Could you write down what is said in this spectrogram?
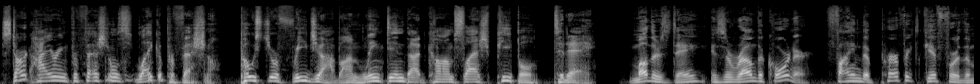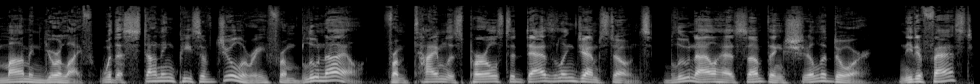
Start hiring professionals like a professional. Post your free job on linkedin.com/people slash people today. Mother's Day is around the corner. Find the perfect gift for the mom in your life with a stunning piece of jewelry from Blue Nile. From timeless pearls to dazzling gemstones, Blue Nile has something she'll adore. Need it fast?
